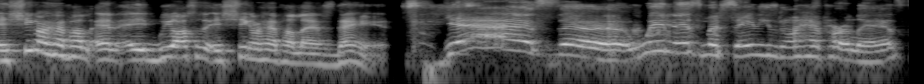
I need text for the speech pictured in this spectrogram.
Is she gonna have her and we also is she gonna have her last dance? Yes. uh, when is Mercedes gonna have her last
